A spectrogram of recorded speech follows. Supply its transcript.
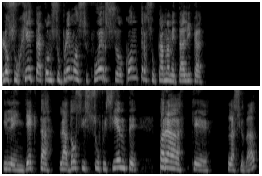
lo sujeta con supremo esfuerzo contra su cama metálica y le inyecta la dosis suficiente para que la ciudad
